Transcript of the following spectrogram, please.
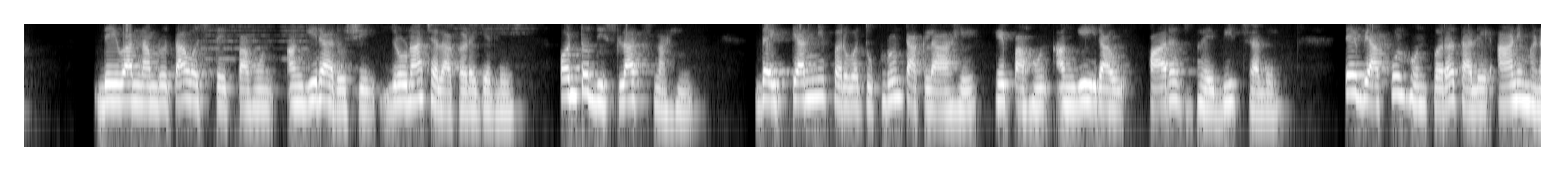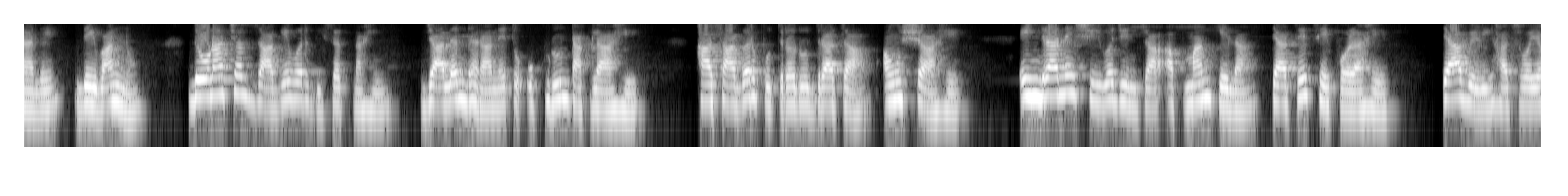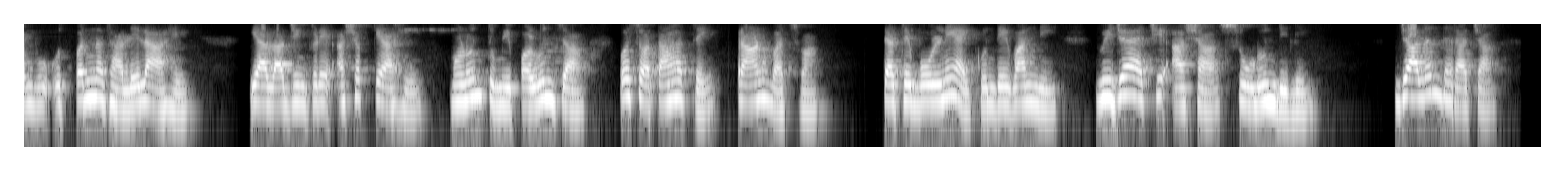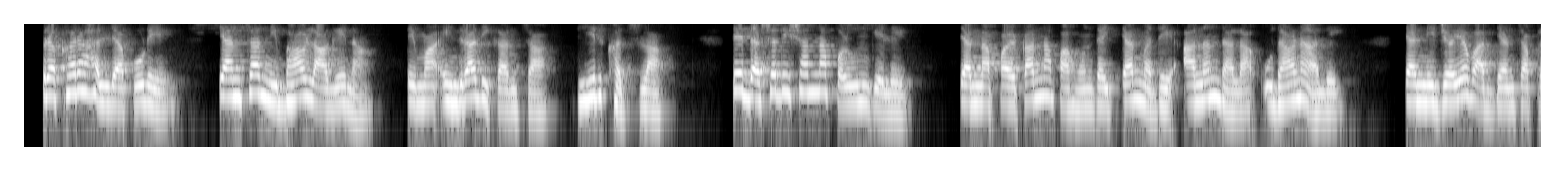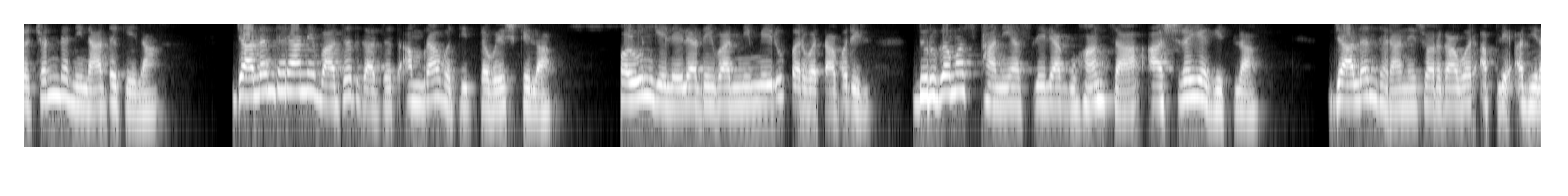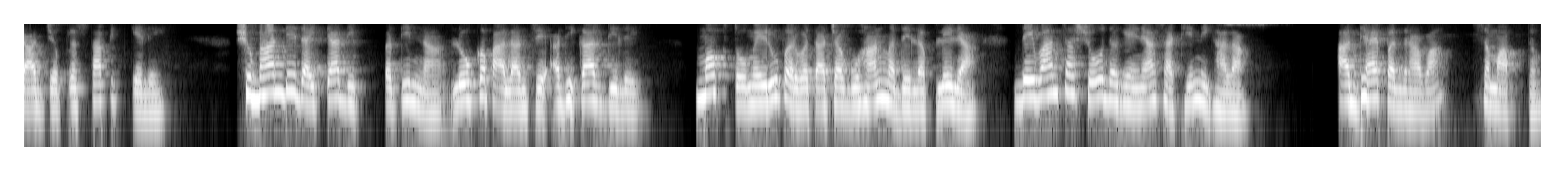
देवांना मृतावस्थेत पाहून अंगिरा ऋषी द्रोणाचलाकडे गेले. पण तो दिसलाच नाही. दैत्यांनी पर्वत उखडून टाकला आहे हे पाहून अंगिराव फारच भयभीत झाले. ते व्याकुळ होऊन परत आले आणि म्हणाले देवांनो द्रोणाच्या जागेवर दिसत नाही. जालंधराने तो उखडून टाकला आहे. हा सागरपुत्र रुद्राचा अंश आहे. इंद्राने शिवजींचा अपमान केला त्याचेच हे फळ आहे. त्यावेळी हा स्वयंभू उत्पन्न झालेला आहे. याला जिंकणे अशक्य आहे. म्हणून तुम्ही पळून जा व स्वतःचे प्राण वाचवा. त्याचे बोलणे ऐकून देवांनी विजयाची आशा सोडून दिली. जालंधराच्या प्रखर हल्ल्यापुढे त्यांचा निभाव लागेना तेव्हा इंद्रादिकांचा धीर खचला. ते दशदिशांना पळून गेले. त्यांना पळताना पाहून दैत्यांमध्ये आनंदाला उधाण आले. त्यांनी जयवाद्यांचा प्रचंड निनाद केला. जालंधराने वाजत गाजत अमरावतीत प्रवेश केला. पळून गेलेल्या देवांनी मेरू पर्वतावरील दुर्गम स्थानी असलेल्या गुहांचा आश्रय घेतला. जालंधराने स्वर्गावर आपले अधिराज्य प्रस्थापित केले. शुभांदी दैत्याधिपतींना लोकपालांचे अधिकार दिले. मग तो मेरू पर्वताच्या गुहांमध्ये लपलेल्या देवांचा शोध घेण्यासाठी निघाला. अध्याय पंधरावा समाप्त.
